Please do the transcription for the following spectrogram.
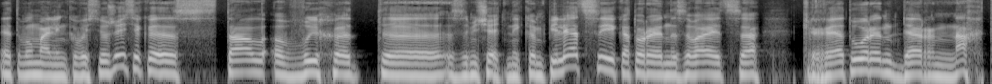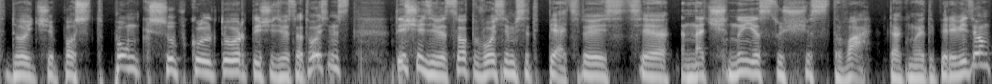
этого маленького сюжетика стал выход э, замечательной компиляции, которая называется Kreaturen der Nacht Deutsche Postpunk Subkultur 1980-1985, то есть э, «Ночные существа», так мы это переведем.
